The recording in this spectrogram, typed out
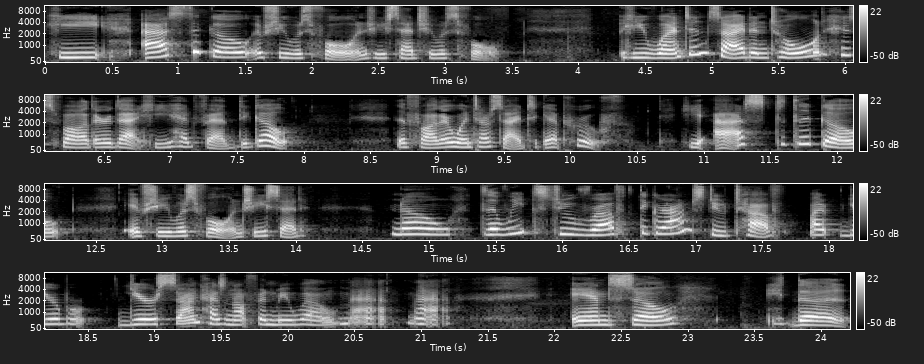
He asked the goat if she was full, and she said she was full. He went inside and told his father that he had fed the goat. The father went outside to get proof. He asked the goat if she was full, and she said, no, the wheat's too rough, the ground's too tough. My, your, your son has not fed me well. Ma, ma. And so the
